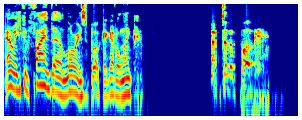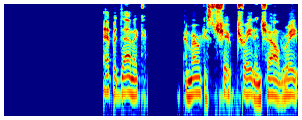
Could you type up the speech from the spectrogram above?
Anyway, you can find uh, Lori's book. I got a link up to the book. Epidemic, America's Tra- Trade in Child Rape,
